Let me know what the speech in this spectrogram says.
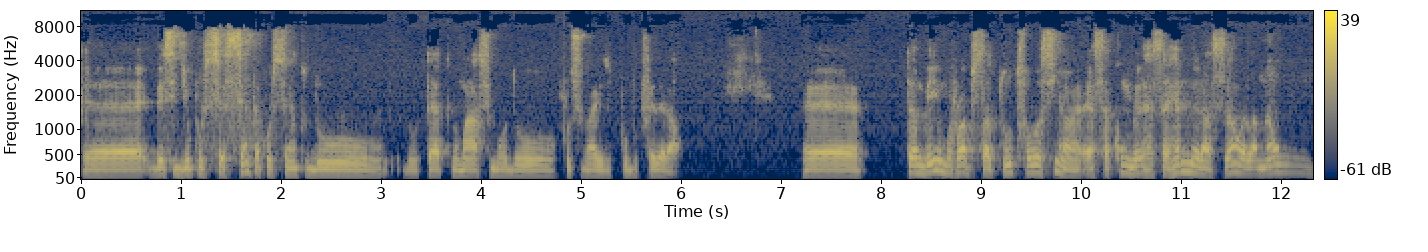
é, decidiu por 60% do, do teto máximo do funcionalismo público federal. É, também o próprio estatuto falou assim, ó, essa, essa remuneração ela não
